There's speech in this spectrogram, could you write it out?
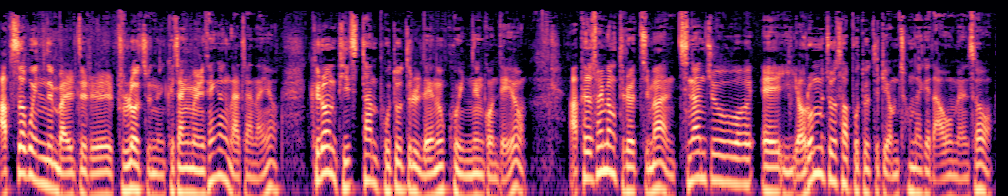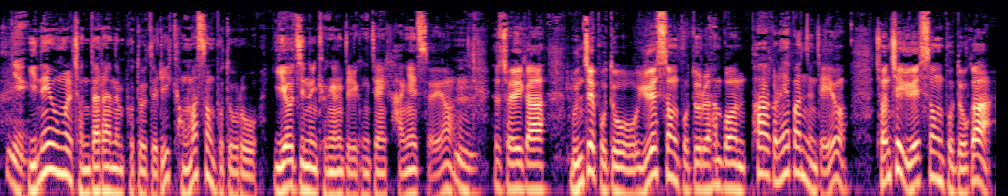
앞서고 있는 말들을 불러주는 그 장면이 생각나잖아요. 그런 비슷한 보도들을 내놓고 있는 건데요. 앞에서 설명드렸지만 지난주에 이 여론조사 보도들이 엄청나게 나오면서 예. 이 내용을 전달하는 보도들이 경마성 보도로 이어지는 경향들이 굉장히 강했어요. 음. 그래서 저희가 문제 보도, 유해성 보도를 한번 파악을 해봤는데요. 전체 유해성 보도가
